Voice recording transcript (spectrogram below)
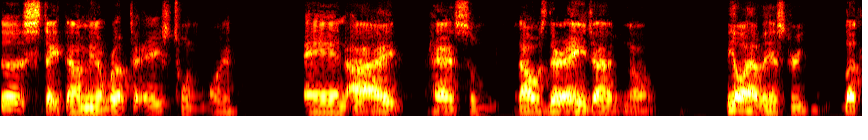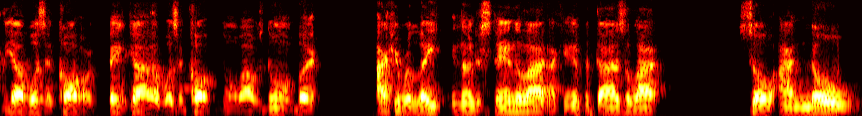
the state that I'm in, we're up to age 21, and I had some. When I was their age, I you know, we all have a history. Luckily, I wasn't caught, or thank God I wasn't caught doing what I was doing. But I can relate and understand a lot. I can empathize a lot. So I know,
